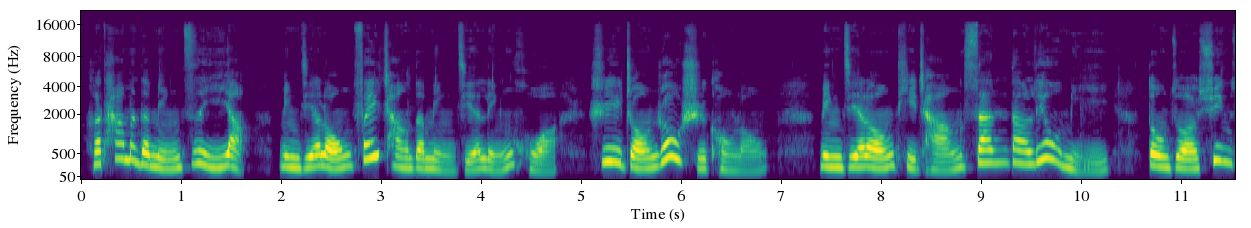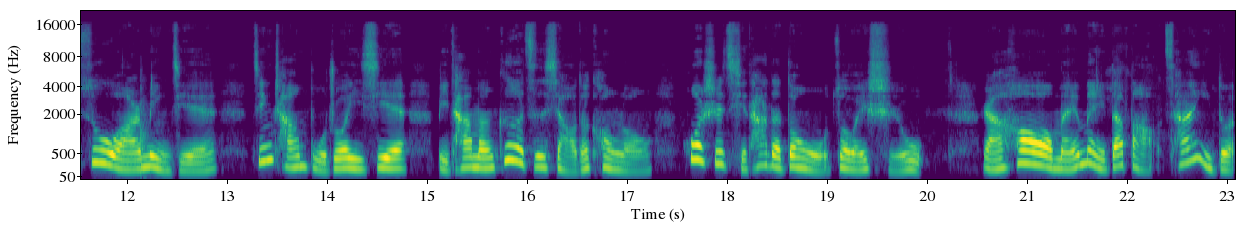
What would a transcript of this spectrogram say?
和它们的名字一样。敏捷龙非常的敏捷灵活，是一种肉食恐龙。敏捷龙体长三到六米，动作迅速而敏捷，经常捕捉一些比它们个子小的恐龙或是其他的动物作为食物，然后美美的饱餐一顿。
